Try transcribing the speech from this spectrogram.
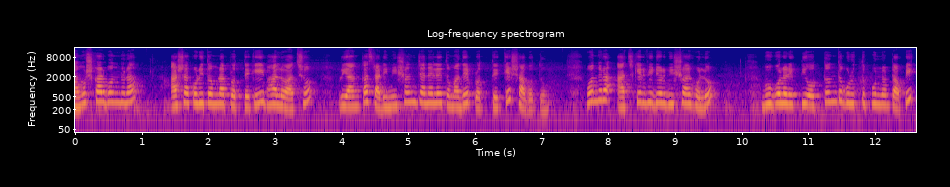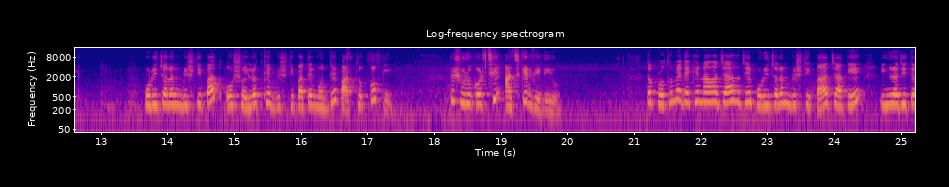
নমস্কার বন্ধুরা, আশা করি তোমরা প্রত্যেকেই ভালো আছো। প্রিয়াঙ্কা স্টাডি মিশন চ্যানেলে তোমাদের প্রত্যেককে স্বাগত। বন্ধুরা, আজকের ভিডিওর বিষয় হলো, ভূগোলের একটি অত্যন্ত গুরুত্বপূর্ণ টপিক পরিচলন বৃষ্টিপাত ও শৈলক্ষে বৃষ্টিপাতের মধ্যে পার্থক্য কী? তো শুরু করছি আজকের ভিডিও। তো প্রথমে দেখে নেওয়া যাক যে পরিচলন বৃষ্টিপাত, যাকে ইংরেজিতে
